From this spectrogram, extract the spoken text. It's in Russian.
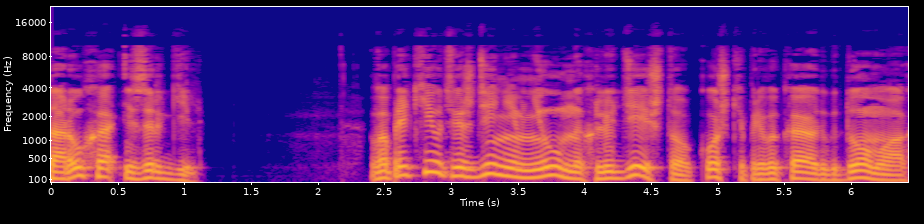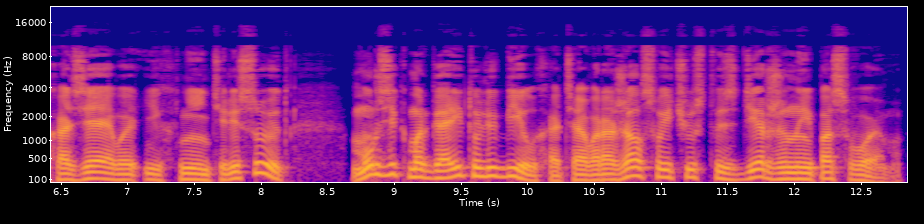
Старуха из Иргиль. Вопреки утверждениям неумных людей, что кошки привыкают к дому, а хозяева их не интересуют, Мурзик Маргариту любил, хотя выражал свои чувства сдержанно и по-своему.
